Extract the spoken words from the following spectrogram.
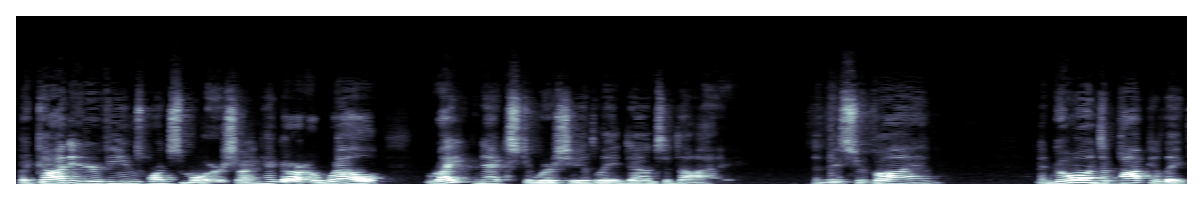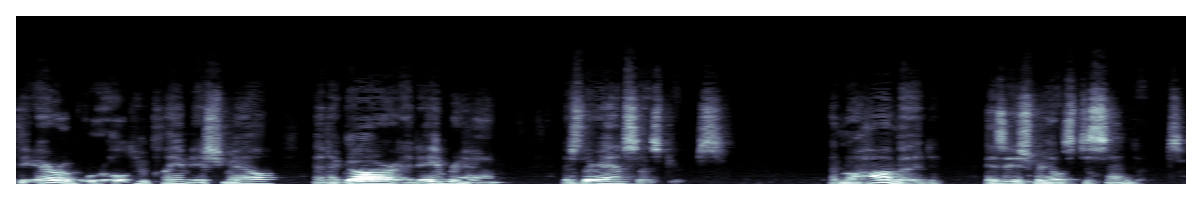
but God intervenes once more, showing Hagar a well right next to where she had laid down to die and they survive and go on to populate the Arab world who claim Ishmael and Hagar and Abraham as their ancestors, and Muhammad as Ishmael's descendant.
